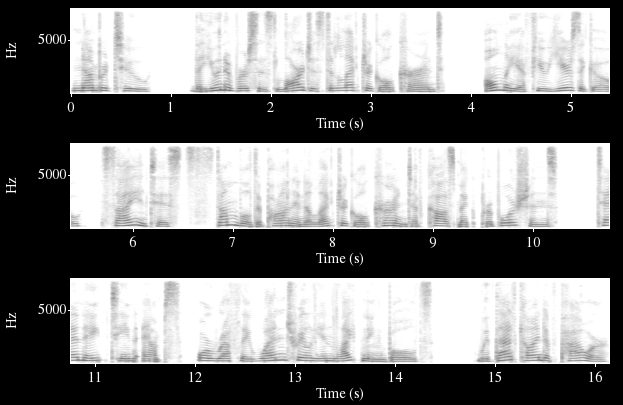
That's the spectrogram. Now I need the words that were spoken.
Number 2. The universe's largest electrical current only a few years ago, scientists stumbled upon an electrical current of cosmic proportions 1018 amps, or roughly 1 trillion lightning bolts. With that kind of power,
